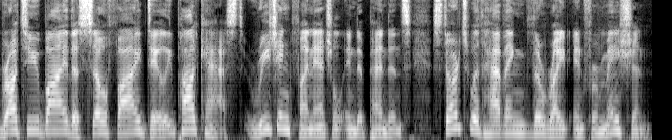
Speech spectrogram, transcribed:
Brought to you by the SoFi Daily Podcast. Reaching financial independence starts with having the right information.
